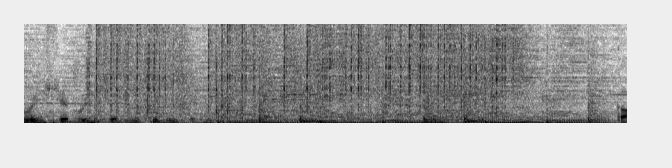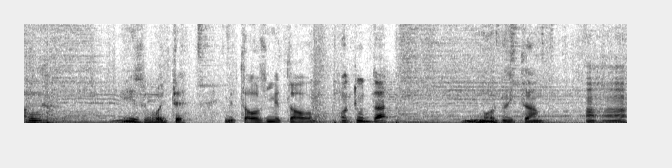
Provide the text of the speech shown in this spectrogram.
Вище, вище, вище, вище. Так. І зводьте метал з металом. Отут, так? Можна і там. Ага.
